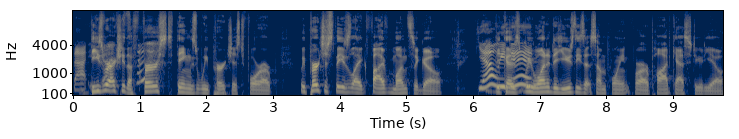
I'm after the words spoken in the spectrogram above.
that? these were actually the first things we purchased for our. We purchased these like five months ago yeah, we because did. we wanted to use these at some point for our podcast studio.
